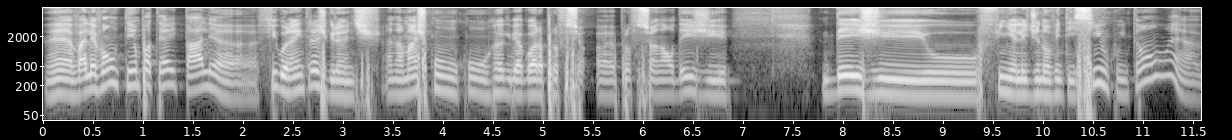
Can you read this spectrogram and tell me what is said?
Né? Vai levar um tempo até a Itália figurar entre as grandes, ainda mais com, com o rugby agora é, profissional desde desde o fim ali de 95, então é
